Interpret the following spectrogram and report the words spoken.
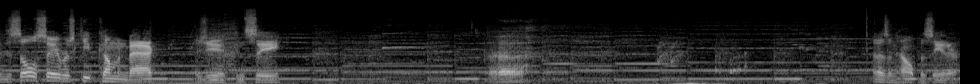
See, the Soul Savers keep coming back, as you can see. Ugh. That doesn't help us either.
